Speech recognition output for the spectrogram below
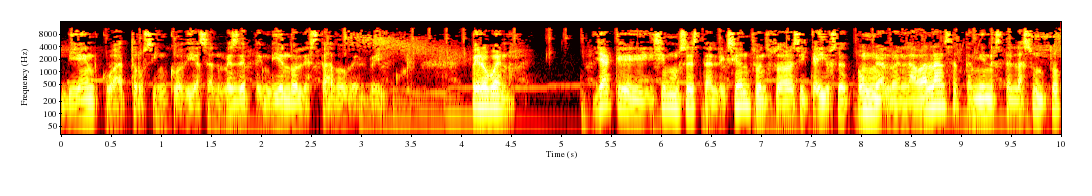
bien cuatro o cinco días al mes dependiendo el estado del vehículo. Pero bueno, ya que hicimos esta lección, pues ahora sí que ahí usted póngalo en la balanza, también está el asunto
